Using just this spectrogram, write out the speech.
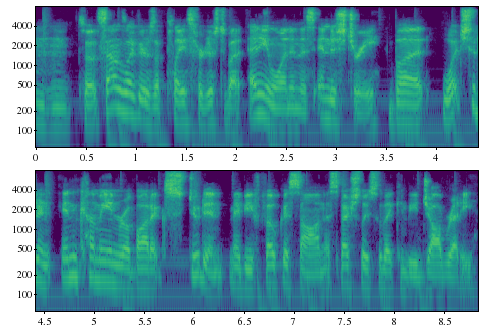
Mm-hmm. So it sounds like there's a place for just about anyone in this industry, but what should an incoming robotics student maybe focus on, especially so they can be job ready?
